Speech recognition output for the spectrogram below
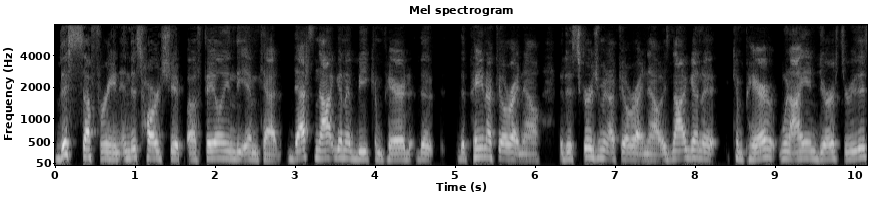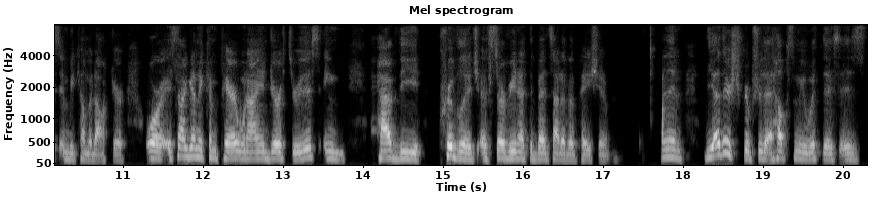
this suffering and this hardship of failing the mcat that's not going to be compared the the pain i feel right now the discouragement i feel right now is not going to compare when i endure through this and become a doctor or it's not going to compare when i endure through this and have the privilege of serving at the bedside of a patient and then the other scripture that helps me with this is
